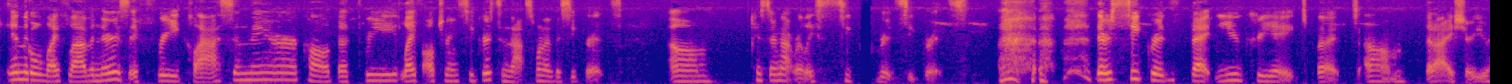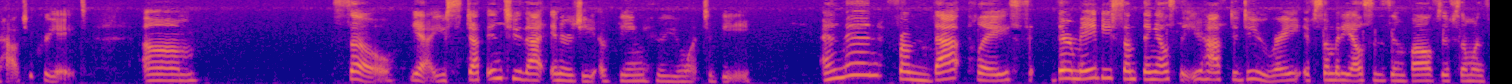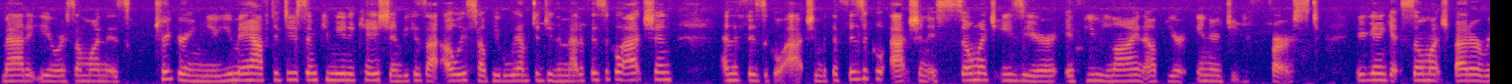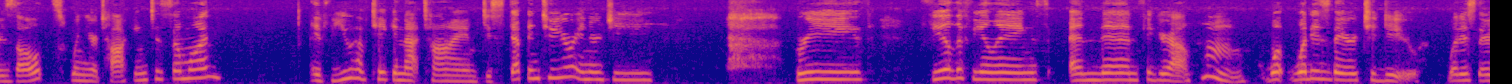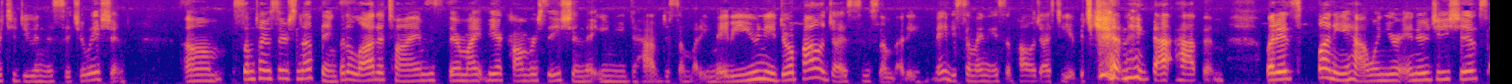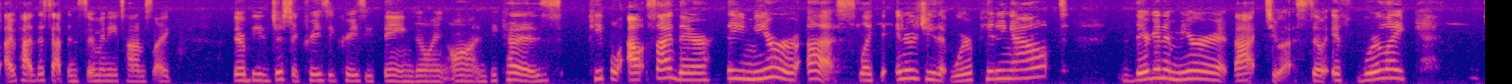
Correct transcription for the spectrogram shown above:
in the Gold Life Lab. And there's a free class in there called the Three Life Altering Secrets, and that's one of the secrets. Because um, they're not really secret secrets. There's secrets that you create, but um, that I show you how to create. Um, so, yeah, you step into that energy of being who you want to be. And then from that place, there may be something else that you have to do, right? If somebody else is involved, if someone's mad at you or someone is triggering you, you may have to do some communication because I always tell people we have to do the metaphysical action and the physical action. But the physical action is so much easier if you line up your energy first. You're going to get so much better results when you're talking to someone if you have taken that time to step into your energy, breathe, feel the feelings, and then figure out, hmm, what, what is there to do? What is there to do in this situation? Um, sometimes there's nothing, but a lot of times there might be a conversation that you need to have to somebody. Maybe you need to apologize to somebody. Maybe somebody needs to apologize to you, but you can't make that happen. But it's funny how when your energy shifts, I've had this happen so many times, like there'll be just a crazy, crazy thing going on because people outside there, they mirror us. Like the energy that we're putting out, they're going to mirror it back to us. So if we're like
